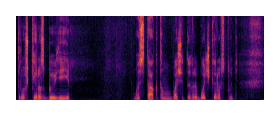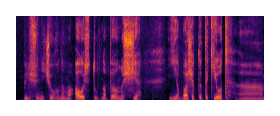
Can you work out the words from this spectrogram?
Трошки розбив її. Ось так. Тому, бачите, грибочки ростуть. Більше нічого нема. А ось тут, напевно, ще є. Бачите, такі от е-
